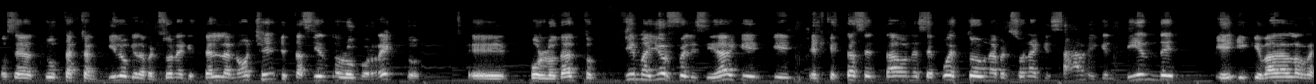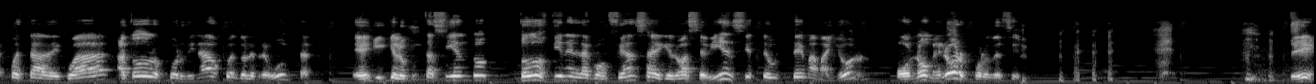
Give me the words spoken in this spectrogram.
O sea, tú estás tranquilo que la persona que está en la noche está haciendo lo correcto. Eh, por lo tanto, qué mayor felicidad que, el que está sentado en ese puesto es una persona que sabe, que entiende eh, y que va a dar la respuesta adecuada a todos los coordinados cuando le preguntan. Eh, y que lo que está haciendo, todos tienen la confianza de que lo hace bien, si este es un tema mayor o no menor, por decir. Sí.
